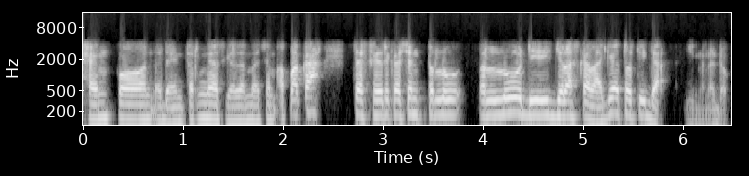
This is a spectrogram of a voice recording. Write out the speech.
handphone, ada internet segala macam. Apakah sex education perlu perlu dijelaskan lagi atau tidak? Gimana dok?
